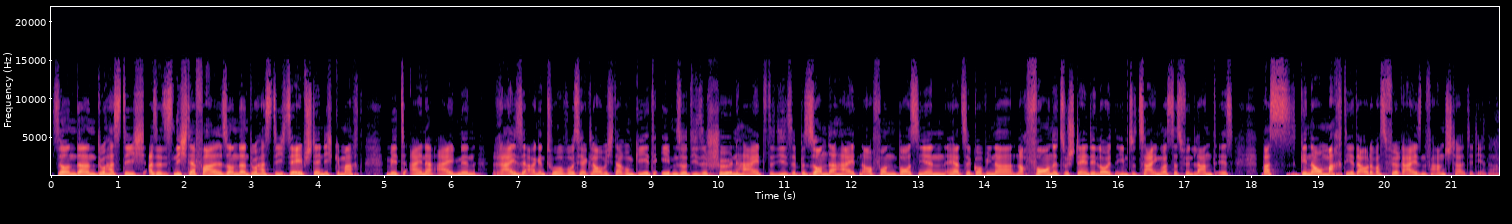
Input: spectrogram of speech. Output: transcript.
sondern du hast dich, also das ist nicht der Fall, sondern du hast dich selbstständig gemacht mit einer eigenen Reiseagentur, wo es ja, glaube ich, darum geht, ebenso diese Schönheit, diese Besonderheiten auch von Bosnien-Herzegowina nach vorne zu stellen, den Leuten eben zu zeigen, was das für ein Land ist. Was genau macht ihr da oder was für Reisen veranstaltet ihr da?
